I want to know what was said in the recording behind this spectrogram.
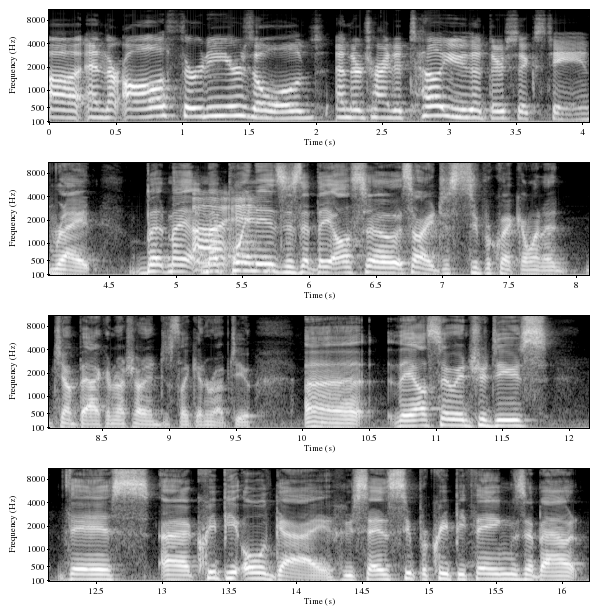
uh, and they're all 30 years old, and they're trying to tell you that they're 16. Right. But my, my Uh, point is is that they also sorry, just super quick, I want to jump back. I'm not trying to just like interrupt you. Uh, they also introduce this uh, creepy old guy who says super creepy things about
